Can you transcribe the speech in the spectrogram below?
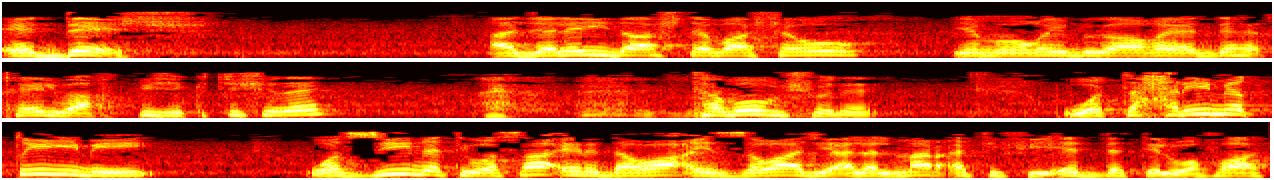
ادهش عجله ای داشته باشه و یه موقعی بگه آقا خیلی وقت پیشه که چی شده؟ تمام شده. و تحریم الطیب و زینت و سائر دواعی الزواج على المرأة في عدة الوفات.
